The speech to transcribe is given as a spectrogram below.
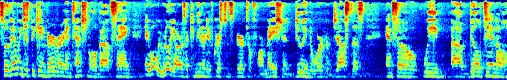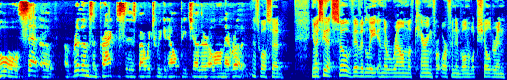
So then we just became very, very intentional about saying, hey, what we really are is a community of Christian spiritual formation doing the work of justice. And so we uh, built in a whole set of, of rhythms and practices by which we could help each other along that road. That's well said. You know, I see that so vividly in the realm of caring for orphaned and vulnerable children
